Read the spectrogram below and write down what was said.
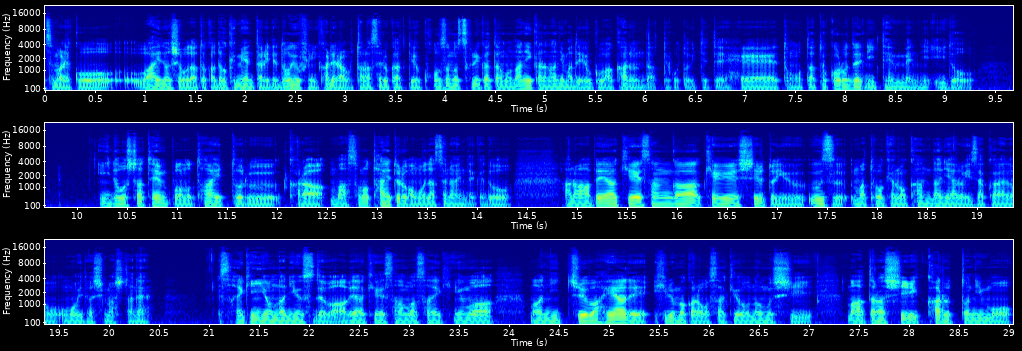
つまりこうワイドショーだとかドキュメンタリーでどういうふうに彼らを撮らせるかっていう構図の作り方も何から何までよくわかるんだってことを言っててへえと思ったところで2点目に移動。移動した店舗のタイトルからまあそのタイトルが思い出せないんだけどあの安倍昭恵さんが経営してるという渦、まあ、東京の神田にある居酒屋を思い出しましたね。最近読んだニュースでは安倍昭恵さんは最近は、まあ、日中は部屋で昼間からお酒を飲むし、まあ、新しいカルトにも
